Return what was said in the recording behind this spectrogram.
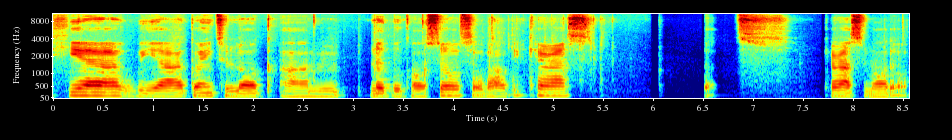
here we are going to log um notebook also. So that'll be keras keras model.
